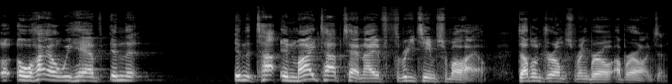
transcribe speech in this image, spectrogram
uh, Ohio, we have in the in the top in my top ten. I have three teams from Ohio: Dublin, Jerome, Springboro, Upper Arlington.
